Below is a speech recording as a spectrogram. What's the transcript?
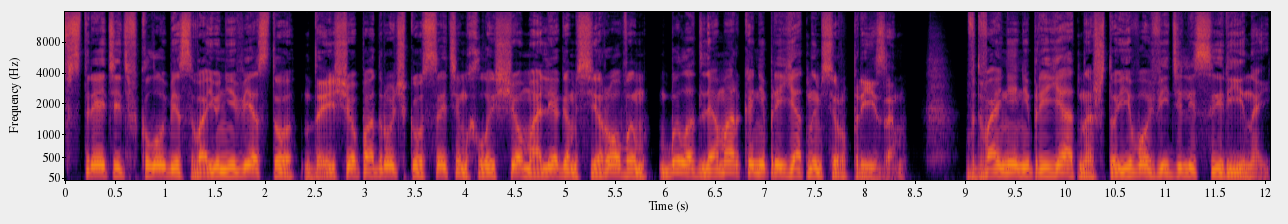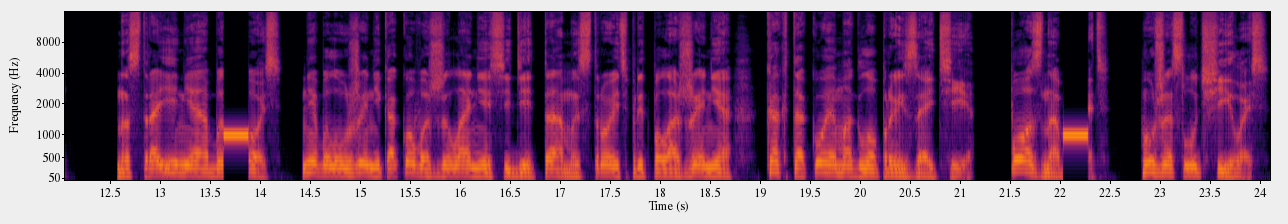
Встретить в клубе свою невесту, да еще под ручку с этим хлыщом Олегом Серовым, было для Марка неприятным сюрпризом. Вдвойне неприятно, что его видели с Ириной. Настроение обошлось, не было уже никакого желания сидеть там и строить предположения, как такое могло произойти. Поздно, блядь, уже случилось.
